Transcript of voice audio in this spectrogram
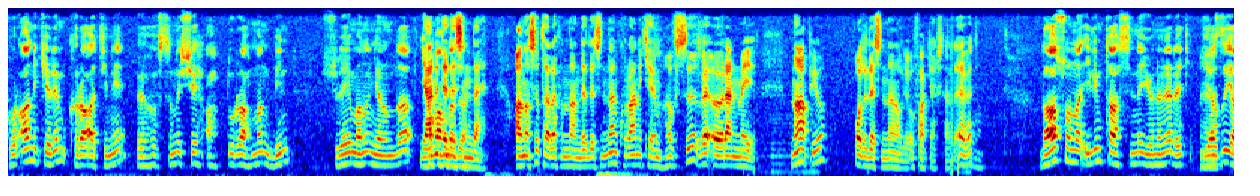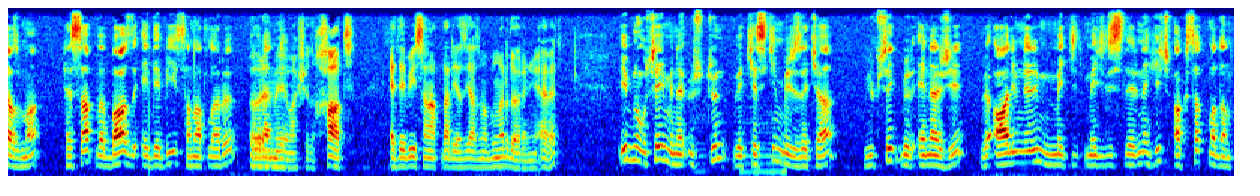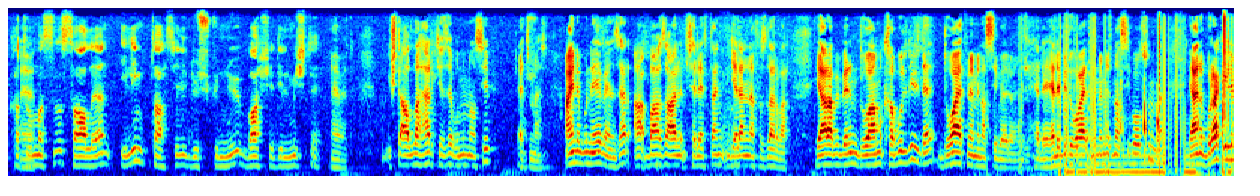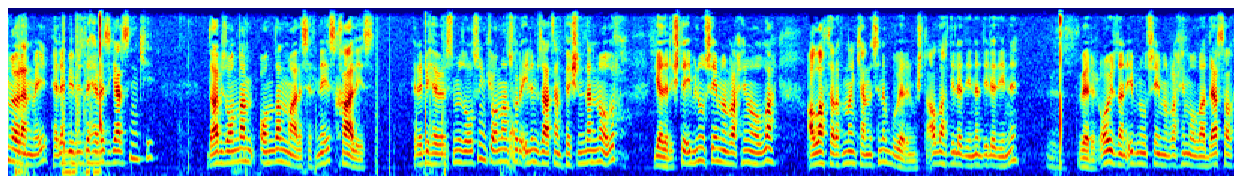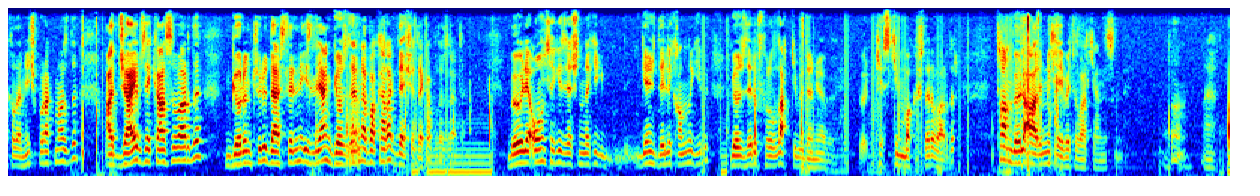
Kur'an-ı Kerim kıraatini ve hıfzını Şeyh Abdurrahman bin Süleyman'ın yanında Yani tamamladı. dedesinde. Anası tarafından dedesinden Kur'an-ı Kerim hıfzı ve öğrenmeyi. Ne yapıyor? O dedesinden alıyor ufak yaşlarda. Evet. Daha sonra ilim tahsiline yönelerek Evet. yazı yazma, hesap ve bazı edebi sanatları Öğrenmeye öğrendi. başladı. Hat, edebi sanatlar, yazı yazma bunları da öğreniyor. Evet. İbn Useymin'e üstün ve keskin bir zeka, yüksek bir enerji ve alimlerin mec- meclislerine hiç aksatmadan katılmasını sağlayan ilim tahsili düşkünlüğü bahşedilmişti. Evet. İşte Allah herkese bunu nasip etmez. Aynı bu neye benzer? Bazı alim seleften gelen lafızlar var. Ya Rabbi benim duamı kabul değil de dua etmemi nasip eyle önce. Hele hele bir dua edilmemiz nasip olsun da. Yani bırak ilim öğrenmeyi. Hele bir bizde heves gelsin ki. Daha biz ondan ondan maalesef neyiz? Haliyiz. Hele bir hevesimiz olsun ki ondan sonra ilim zaten peşinden ne olur? Gelir. İşte İbn-i Hüseyin Rahimahullah Allah tarafından kendisine bu verilmişti. Allah dilediğine dilediğini verir. O yüzden İbn Hüseyin rahimehullah ders halkalarını hiç bırakmazdı. Acayip zekası vardı. Görüntülü derslerini izleyen gözlerine bakarak dehşete kapılır zaten. Böyle 18 yaşındaki genç delikanlı gibi gözleri fırıldak gibi dönüyor böyle. Böyle keskin bakışları vardır. Tam böyle alimlik heybeti var kendisinde. Tamam mı? Evet.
